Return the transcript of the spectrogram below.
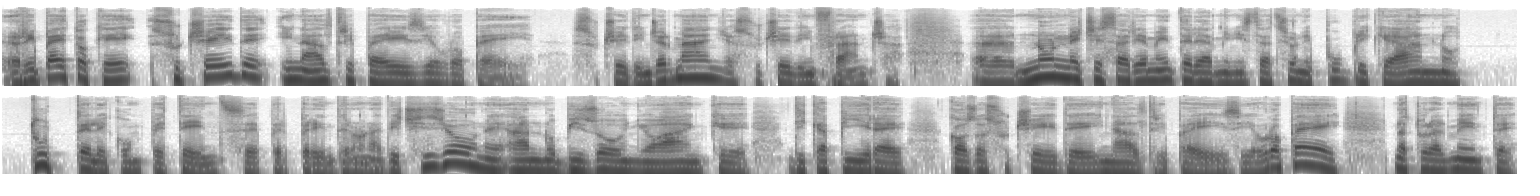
ripeto che succede in altri paesi europei. Succede in Germania, succede in Francia. Eh, non necessariamente le amministrazioni pubbliche hanno tutte le competenze per prendere una decisione, hanno bisogno anche di capire cosa succede in altri paesi europei. Naturalmente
